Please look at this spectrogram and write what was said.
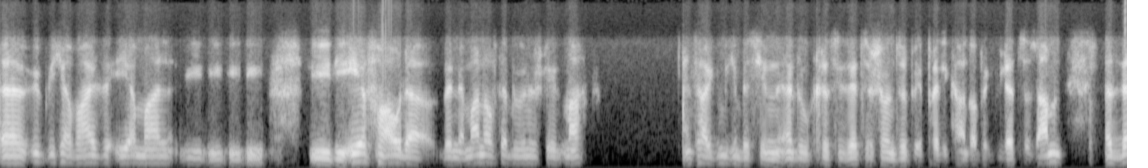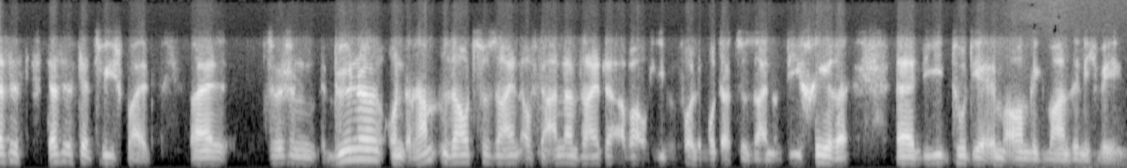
äh, üblicherweise eher mal die, die, die, die, die, die Ehefrau oder wenn der Mann auf der Bühne steht, macht. Jetzt habe ich mich ein bisschen, äh, du kriegst die Sätze schon Prädikant Objekt wieder zusammen. Also das ist, das ist der Zwiespalt, weil zwischen Bühne und Rampensau zu sein, auf der anderen Seite aber auch liebevolle Mutter zu sein. Und die Schere, äh, die tut ihr im Augenblick wahnsinnig weh.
